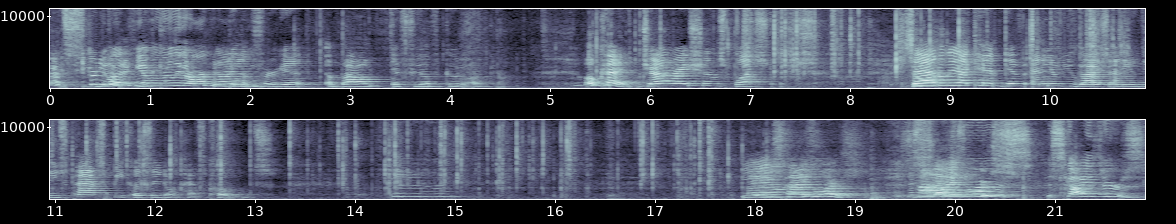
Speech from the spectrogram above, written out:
That's if you pretty good. If you have a really good Arcanine, don't forget about if you have good Arcanine. Okay, Generations Blastoise. So- Sadly, I can't give any of you guys any of these packs because they don't have codes. yeah. Skyzors. The Skyzors. The Skyzors.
